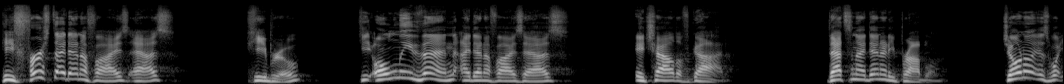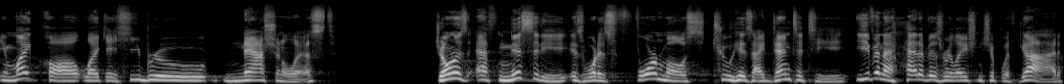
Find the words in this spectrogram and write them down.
He first identifies as Hebrew, he only then identifies as a child of God. That's an identity problem. Jonah is what you might call like a Hebrew nationalist. Jonah's ethnicity is what is foremost to his identity, even ahead of his relationship with God.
